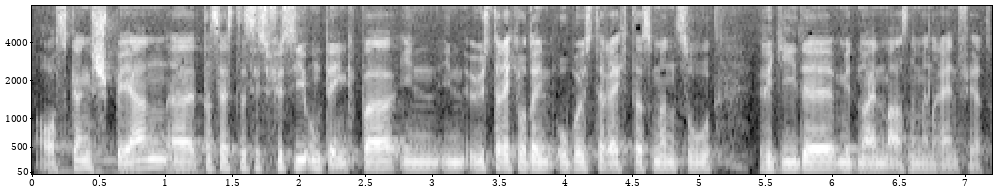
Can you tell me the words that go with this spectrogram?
Ausgangssperren. Äh, das heißt, das ist für Sie undenkbar in, in Österreich oder in Oberösterreich, dass man so rigide mit neuen Maßnahmen reinfährt.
